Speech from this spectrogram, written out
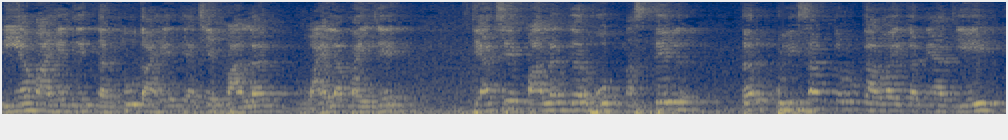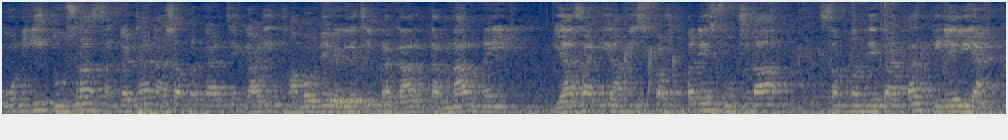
नियम आहे जे तरतूद आहे त्याचे पालन व्हायला पाहिजे. त्याचे पालन जर होत नसतील तर पोलिसांकडून कारवाई करण्यात येईल. कोणीही दुसरा संघटन अशा प्रकारचे गाडी थांबवणे वगैरेचे प्रकार करणार नाही. यासाठी आम्ही स्पष्टपणे सूचना संबंधितांना दिलेली आहे.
